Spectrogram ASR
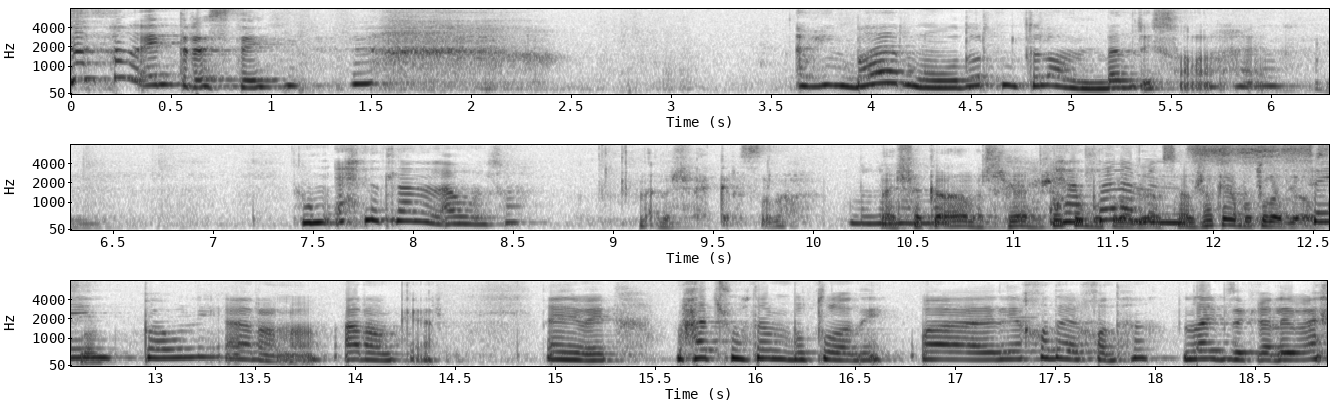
interesting I mean بايرن ودورتموند طلعوا من بدري الصراحه يعني هم إحنا طلعنا الأول صح؟ لا مش فاكر الصراحة. والله مش فاكر مش فاكر دي أصلا مش فاكر البطولة دي أصلا. سينت باولي I don't know I don't care. Anyway ما حدش مهتم بالبطولة دي. واللي ياخدها ياخدها. لايبزيج غالبا.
